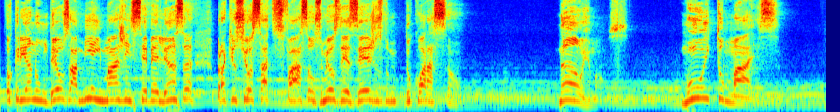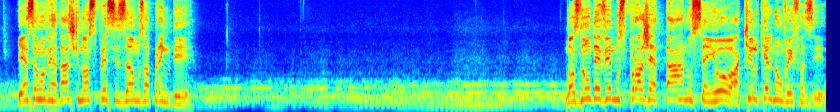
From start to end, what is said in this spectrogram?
estou criando um Deus à minha imagem e semelhança para que o Senhor satisfaça os meus desejos do, do coração. Não, irmãos, muito mais. E essa é uma verdade que nós precisamos aprender. Nós não devemos projetar no Senhor aquilo que Ele não veio fazer.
